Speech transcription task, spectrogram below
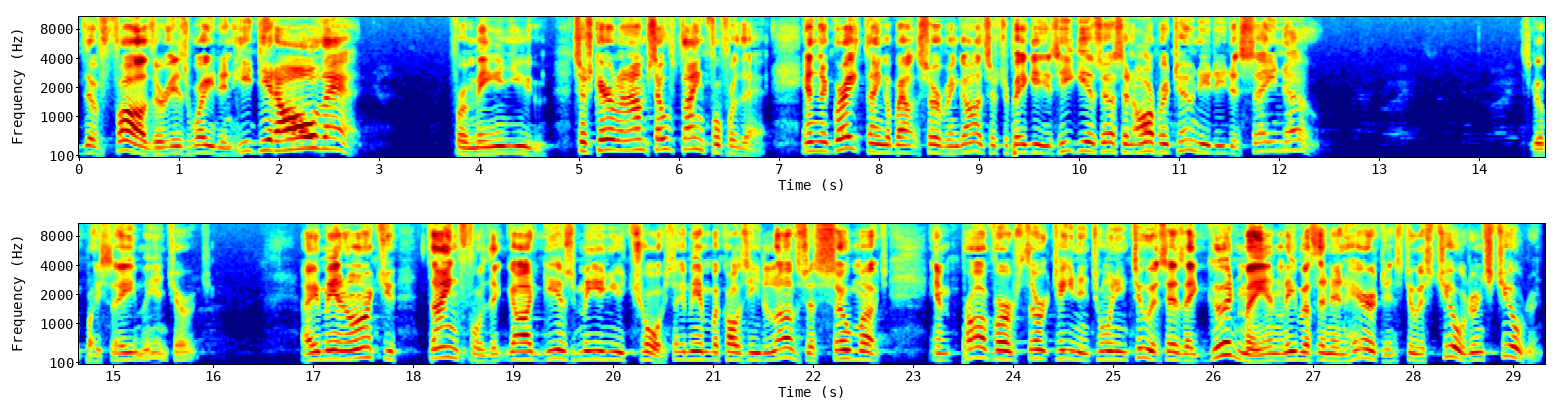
the Father is waiting. He did all that for me and you. Sister Carolyn, I'm so thankful for that. And the great thing about serving God, Sister Peggy, is He gives us an opportunity to say no. It's a good place to say amen, church. Amen. Aren't you thankful that God gives me and you choice? Amen. Because He loves us so much. In Proverbs 13 and 22, it says, A good man leaveth an inheritance to his children's children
